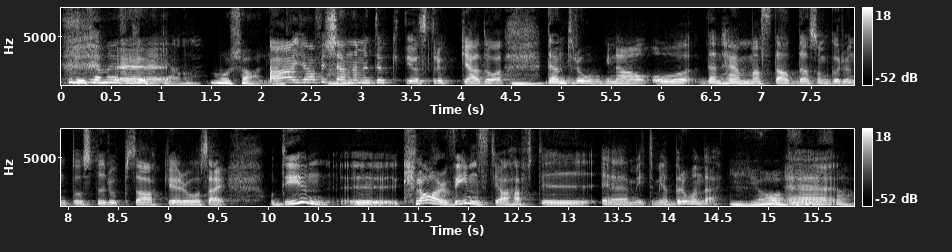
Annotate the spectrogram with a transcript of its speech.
För du känner dig struckad, mår salig. Ja, jag får känna mig duktig och struckad och den trogna och, och den hemmastadda som går runt och styr upp saker och så här. Och det är ju en eh, klar vinst jag har haft i eh, mitt medberoende. Ja, för Eh,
